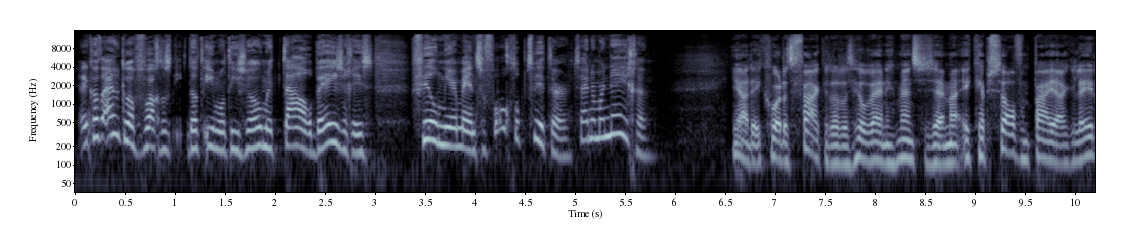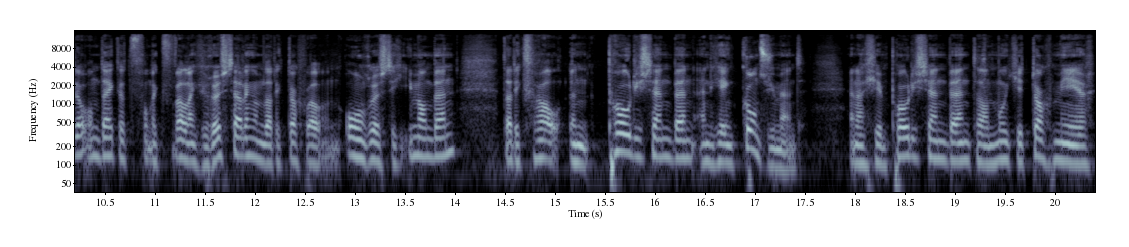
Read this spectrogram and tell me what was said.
En ik had eigenlijk wel verwacht dat, dat iemand die zo met taal bezig is... veel meer mensen volgt op Twitter. Het zijn er maar negen. Ja, ik hoor het vaker dat het heel weinig mensen zijn. Maar ik heb zelf een paar jaar geleden ontdekt... dat vond ik wel een geruststelling, omdat ik toch wel een onrustig iemand ben... dat ik vooral een producent ben en geen consument. En als je een producent bent, dan moet je toch meer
